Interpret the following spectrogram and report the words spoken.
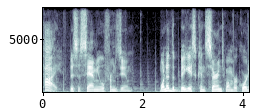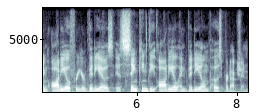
Hi, this is Samuel from Zoom. One of the biggest concerns when recording audio for your videos is syncing the audio and video in post production.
